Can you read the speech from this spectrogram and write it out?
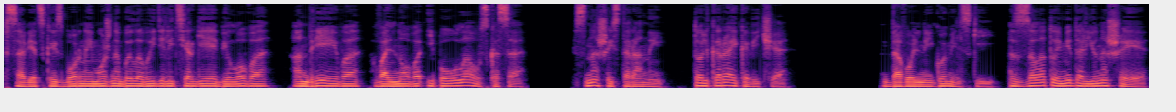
В советской сборной можно было выделить Сергея Белова, Андреева, Вольнова и Паулаускаса. С нашей стороны только Райковича. Довольный Гомельский, с золотой медалью на шее,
